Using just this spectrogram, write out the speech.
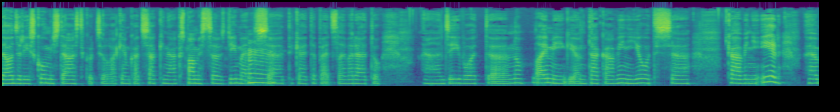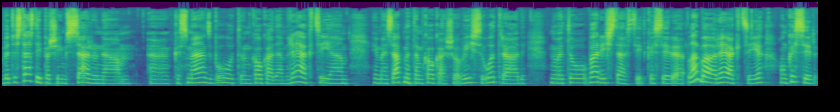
daudz arī skumju stāsti, kur cilvēkiem, kā tu saki, nākas pamest savas ģimenes mm. tikai tāpēc, lai varētu uh, dzīvot nu, laimīgi un tā, kā viņi jūtas. Kā viņi ir, bet tu stāstīji par šīm sarunām, Eh, kas mēdz būt un kaut kādām reakcijām, ja mēs apmetam kaut kā šo visu otrādi, nu, vai tu vari izstāstīt, kas ir labā reakcija un kas ir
